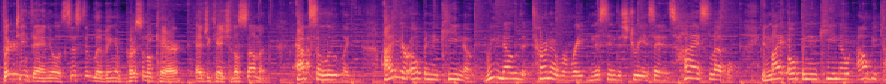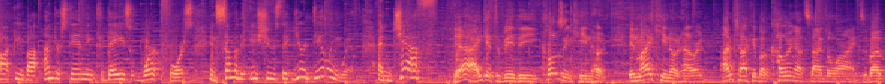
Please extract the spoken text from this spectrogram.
13th Annual Assisted Living and Personal Care Educational Summit. Absolutely. I'm your opening keynote. We know that turnover rate in this industry is at its highest level. In my opening keynote, I'll be talking about understanding today's workforce and some of the issues that you're dealing with. And Jeff, yeah, I get to be the closing keynote. In my keynote, Howard, I'm talking about coloring outside the lines, about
